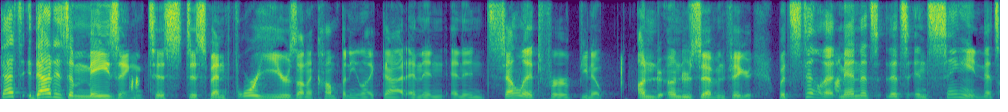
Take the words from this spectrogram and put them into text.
That's that is amazing to to spend 4 years on a company like that and then and then sell it for, you know, under under seven figure. But still that man that's that's insane. That's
